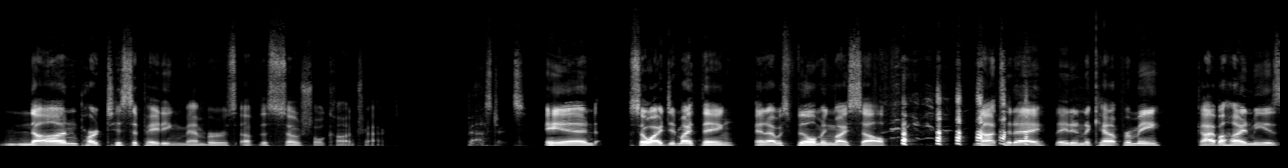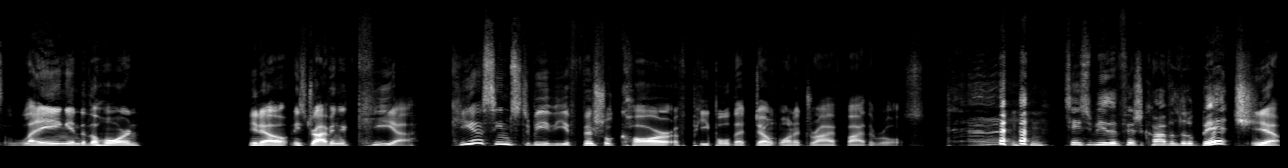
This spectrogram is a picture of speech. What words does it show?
non-participating members of the social contract. Bastards. And so I did my thing and I was filming myself. Not today. They didn't account for me. Guy behind me is laying into the horn. You know, and he's driving a Kia. Kia seems to be the official car of people that don't want to drive by the rules. Seems to be the official car of a little bitch. Yeah.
